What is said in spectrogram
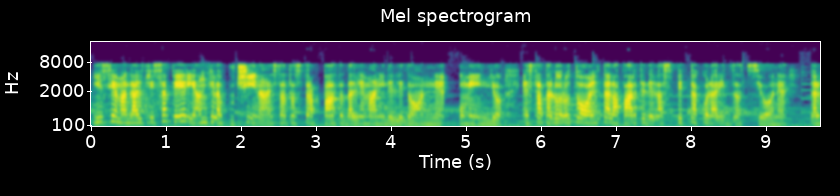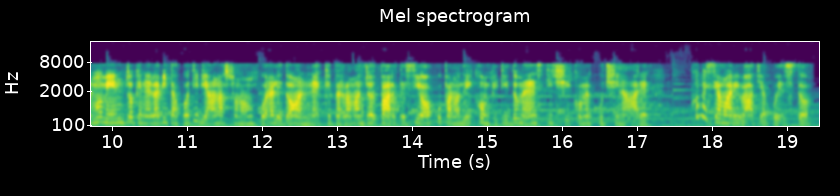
Insieme ad altri saperi anche la cucina è stata strappata dalle mani delle donne, o meglio, è stata loro tolta la parte della spettacolarizzazione, dal momento che nella vita quotidiana sono ancora le donne che per la maggior parte si occupano dei compiti domestici come cucinare. Come siamo arrivati a questo?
